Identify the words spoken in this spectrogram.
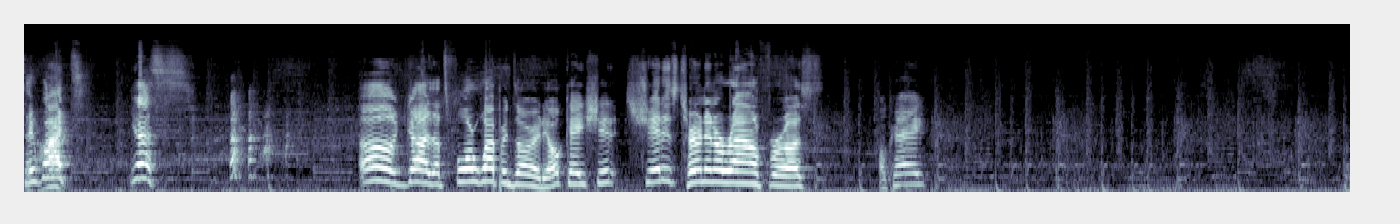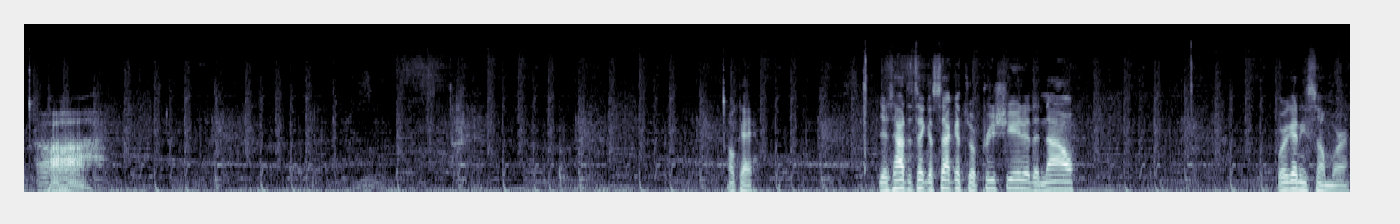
Say what? Yes. oh god, that's four weapons already. Okay, shit, shit is turning around for us. Okay. Ah. Okay. Just had to take a second to appreciate it, and now we're getting somewhere.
